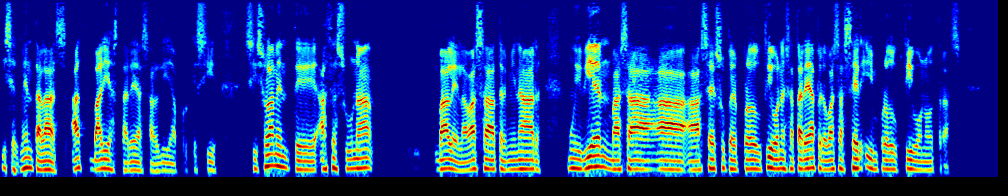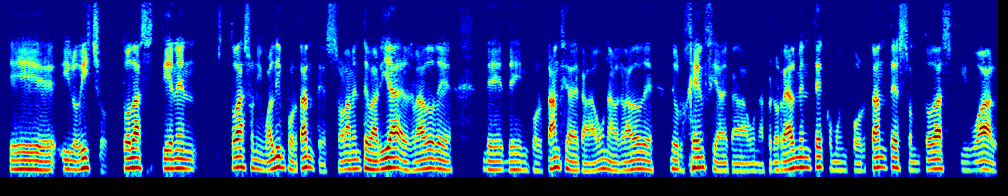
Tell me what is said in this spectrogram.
y segmentalas, haz varias tareas al día, porque si, si solamente haces una, vale, la vas a terminar muy bien, vas a, ser súper productivo en esa tarea, pero vas a ser improductivo en otras. Eh, y lo dicho, todas tienen, todas son igual de importantes, solamente varía el grado de, importancia de cada una, el grado de, urgencia de cada una, pero realmente como importantes son todas igual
